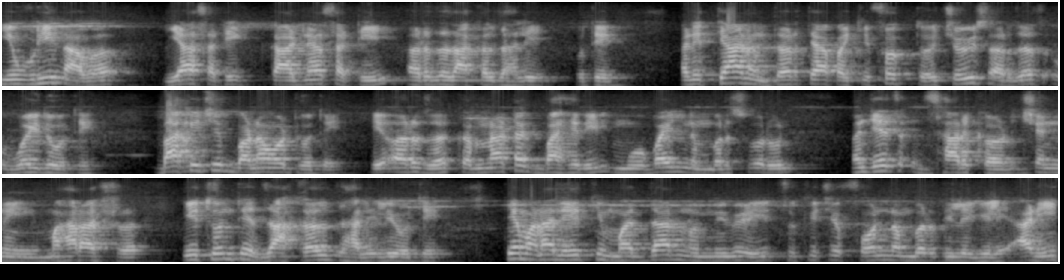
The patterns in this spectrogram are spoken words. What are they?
एवढी नावं यासाठी काढण्यासाठी अर्ज दाखल झाले होते. आणि त्यानंतर त्यापैकी फक्त चोवीस अर्जच वैध होते. बाकीचे बनावट होते. हे अर्ज कर्नाटक बाहेरील मोबाईल नंबर्सवरून म्हणजेच झारखंड चेन्नई महाराष्ट्र येथून ते दाखल झालेले होते. ते म्हणाले की मतदार नोंदणीवेळी चुकीचे फोन नंबर दिले गेले आणि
